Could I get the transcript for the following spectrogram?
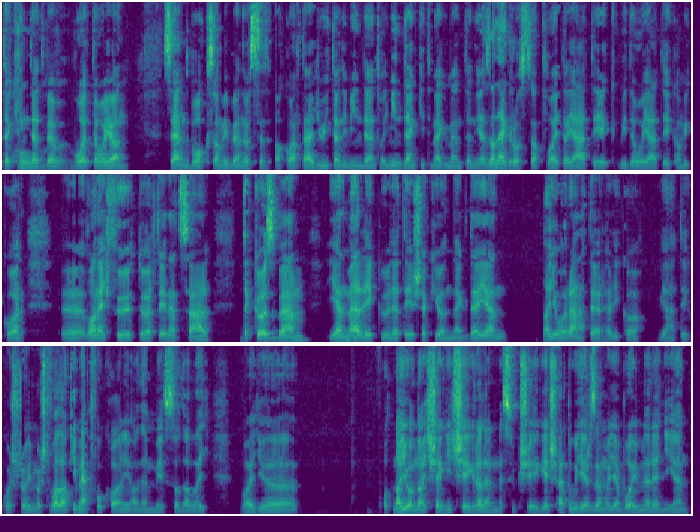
tekintetben volt-e olyan sandbox, amiben össze akartál gyűjteni mindent, vagy mindenkit megmenteni. Ez a legrosszabb fajta játék, videójáték, amikor van egy fő történetszál, de közben ilyen mellékküldetések jönnek, de ilyen nagyon ráterhelik a játékosra, hogy most valaki meg fog halni, ha nem mész oda, vagy, vagy ott nagyon nagy segítségre lenne szükség, és hát úgy érzem, hogy a Boimler egy ilyen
